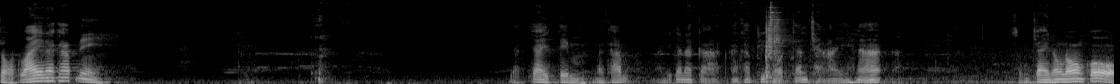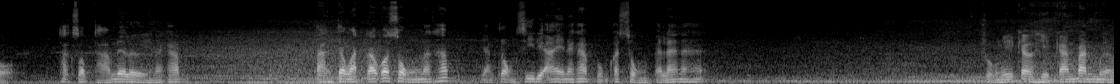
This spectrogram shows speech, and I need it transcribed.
จอดไว้นะครับนี่ อยาก ใจเต็มนะครับ อันนี้ก็หน้ากากนะครับที่ถอดกันฉายนะฮะสนใจน้องๆก็ทักสอบถามได้เลยนะครับ ต่างจังหวัดเราก็ส่งนะครับ อย่างกล่อง CDI นะครับ ผมก็ส่งไปแล้วนะฮะช่วงนี้ก็เหตุการณ์บ้านเมือง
